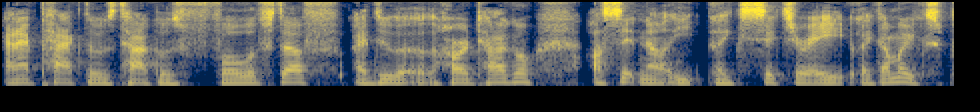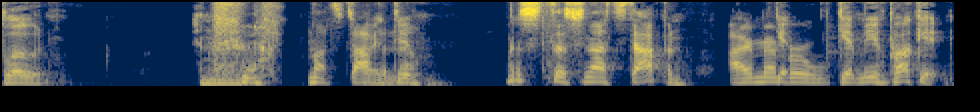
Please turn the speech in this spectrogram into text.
and I pack those tacos full of stuff. I do the hard taco. I'll sit and I'll eat like six or eight. Like I'm gonna explode, and then not stopping do. That's that's not stopping. I remember get me a bucket.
